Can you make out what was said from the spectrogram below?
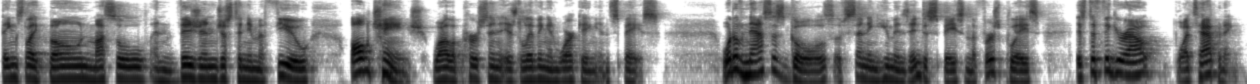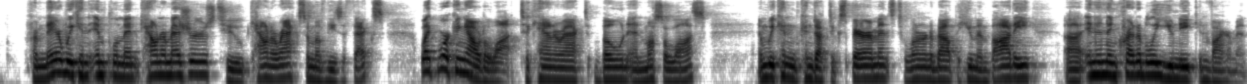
Things like bone, muscle, and vision, just to name a few, all change while a person is living and working in space. One of NASA's goals of sending humans into space in the first place is to figure out what's happening. From there, we can implement countermeasures to counteract some of these effects, like working out a lot to counteract bone and muscle loss. And we can conduct experiments to learn about the human body uh, in an incredibly unique environment.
